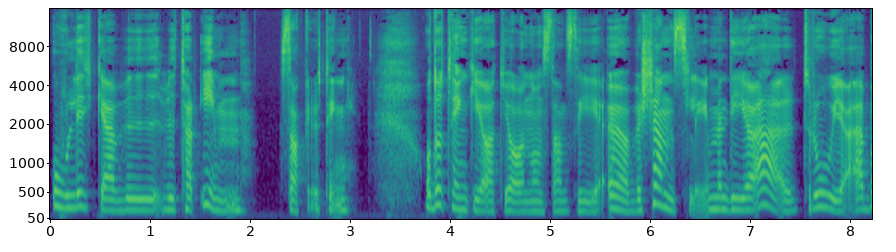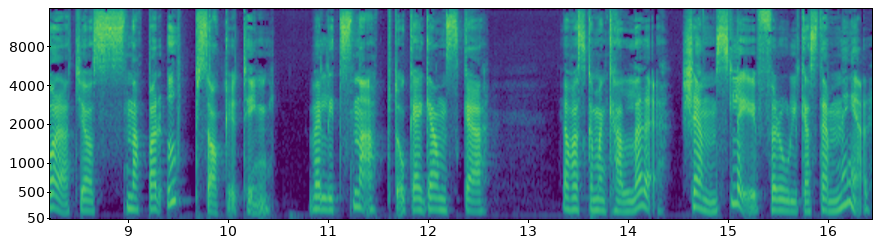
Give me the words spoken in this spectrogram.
olika vi, vi tar in saker och ting. Och då tänker jag att jag någonstans är överkänslig. Men det jag är, tror jag, är bara att jag snappar upp saker och ting väldigt snabbt och är ganska, ja vad ska man kalla det, känslig för olika stämningar.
